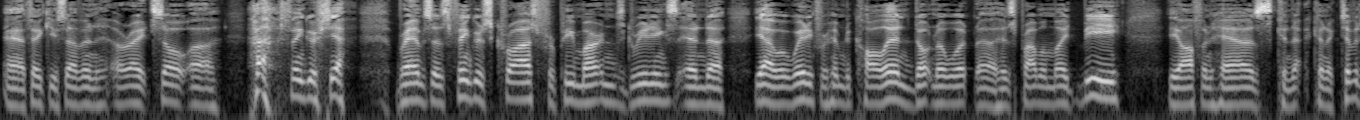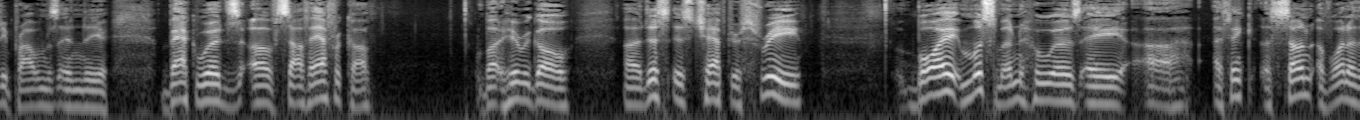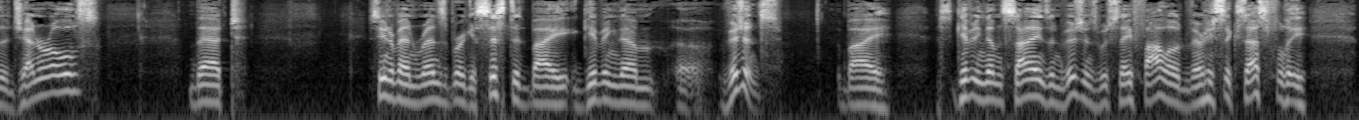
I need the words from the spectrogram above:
And thank you, Seven. All right, so uh, fingers, yeah. Bram says fingers crossed for P. Martin's greetings, and uh, yeah, we're waiting for him to call in. Don't know what uh, his problem might be. He often has connect- connectivity problems in the backwoods of South Africa. But here we go. Uh, this is chapter three. Boy Mussman, who was a, uh, I think, a son of one of the generals that Siener van Rensburg assisted by giving them uh, visions, by giving them signs and visions, which they followed very successfully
